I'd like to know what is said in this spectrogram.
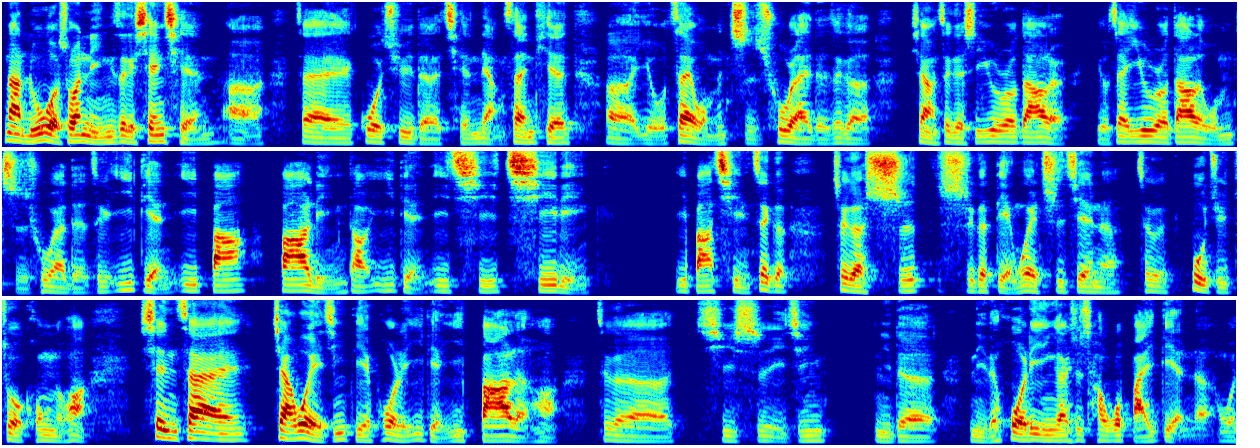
那如果说您这个先前啊、在过去的前两三天呃有在我们指出来的这个。像这个是 Euro Dollar，有在 Euro Dollar 我们指出来的这个一点一八八零到一点一七七零一八七零这个这个十十个点位之间呢，这个布局做空的话，现在价位已经跌破了一点一八了哈，这个其实已经你的你的获利应该是超过百点了。我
